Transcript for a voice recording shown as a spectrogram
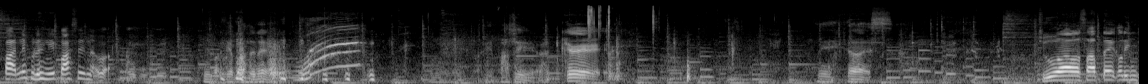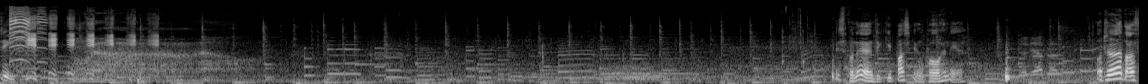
Pak ini boleh ngipasin enggak pak? Ini pakai pasirnya ya. Pakai pasir. Oke. Nih guys. Jual sate kelinci. Ini sebenarnya yang dikipas yang bawah ini ya. Dari atas. Oh dari atas.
